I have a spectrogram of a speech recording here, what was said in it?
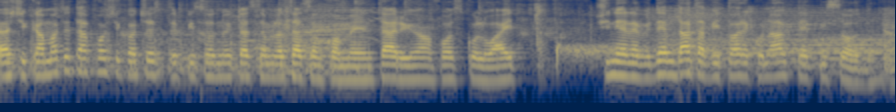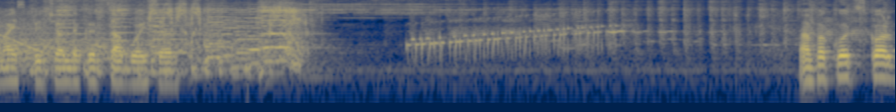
Da, și cam atât a fost și cu acest episod. Nu uitați să-mi lăsați un comentariu. Eu am fost Cool White. Și ne revedem data viitoare cu un alt episod mai special decât Subway Surf. Am făcut scor 21.420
